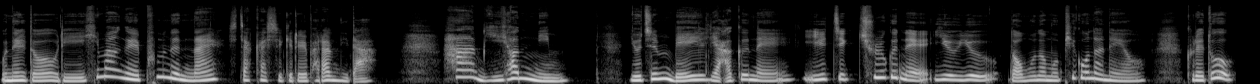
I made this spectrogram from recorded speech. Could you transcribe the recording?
오늘도 우리 희망을 품는 날 시작하시기를 바랍니다. 하미현님, 요즘 매일 야근해, 일찍 출근해, 유유, 너무너무 피곤하네요. 그래도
